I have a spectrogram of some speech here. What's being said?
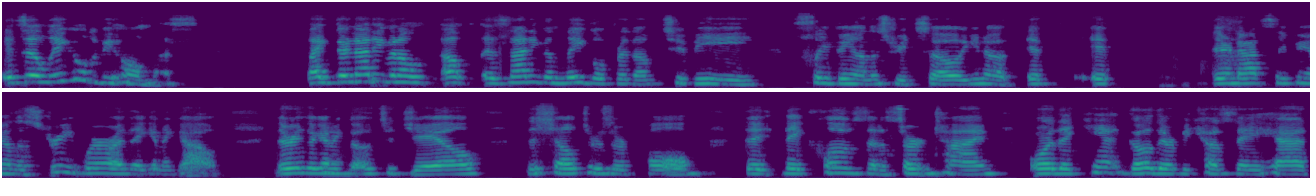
it's illegal to be homeless. Like they're not even a, a, it's not even legal for them to be sleeping on the street. So you know, if they're not sleeping on the street, where are they going to go? They're either going to go to jail. The shelters are full they they closed at a certain time or they can't go there because they had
